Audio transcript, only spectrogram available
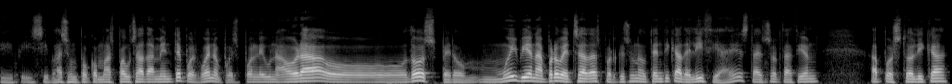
Y, si vas un poco más pausadamente, pues bueno, pues ponle una hora o dos, pero muy bien aprovechadas porque es una auténtica delicia ¿eh? esta exhortación apostólica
